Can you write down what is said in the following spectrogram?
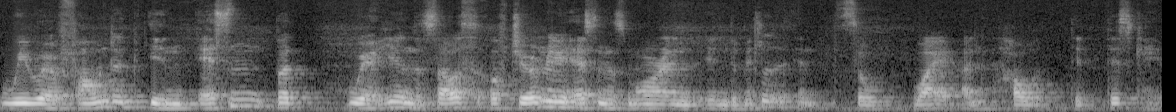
we were founded in Essen, but we're here in the south of Germany. Essen is more in, in the middle, and so why and how did this came?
